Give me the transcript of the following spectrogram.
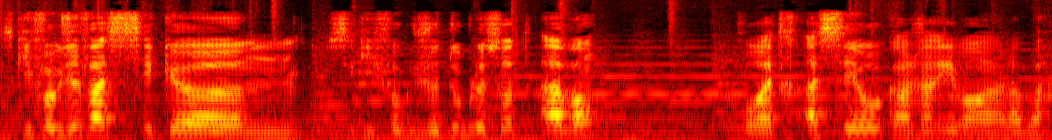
Ce qu'il faut que je fasse, c'est que... Euh, c'est qu'il faut que je double saute avant. Pour être assez haut quand j'arrive là-bas.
